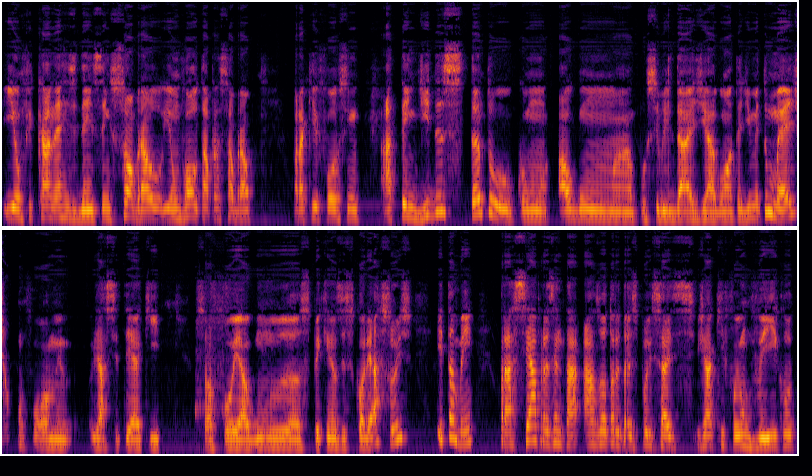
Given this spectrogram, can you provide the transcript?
iam ficar né, residentes em Sobral, iam voltar para Sobral para que fossem atendidas, tanto com alguma possibilidade de algum atendimento médico, conforme já citei aqui, só foi algumas pequenas escoriações, e também para se apresentar às autoridades policiais, já que foi um veículo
